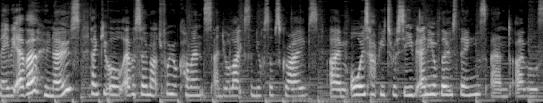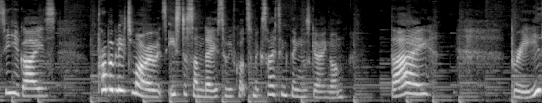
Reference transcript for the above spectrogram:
maybe ever, who knows. Thank you all ever so much for your comments and your likes and your subscribes. I'm always happy to receive any of those things and I will see you guys probably tomorrow. It's Easter Sunday so we've got some exciting things going on. Bye! Breathe.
